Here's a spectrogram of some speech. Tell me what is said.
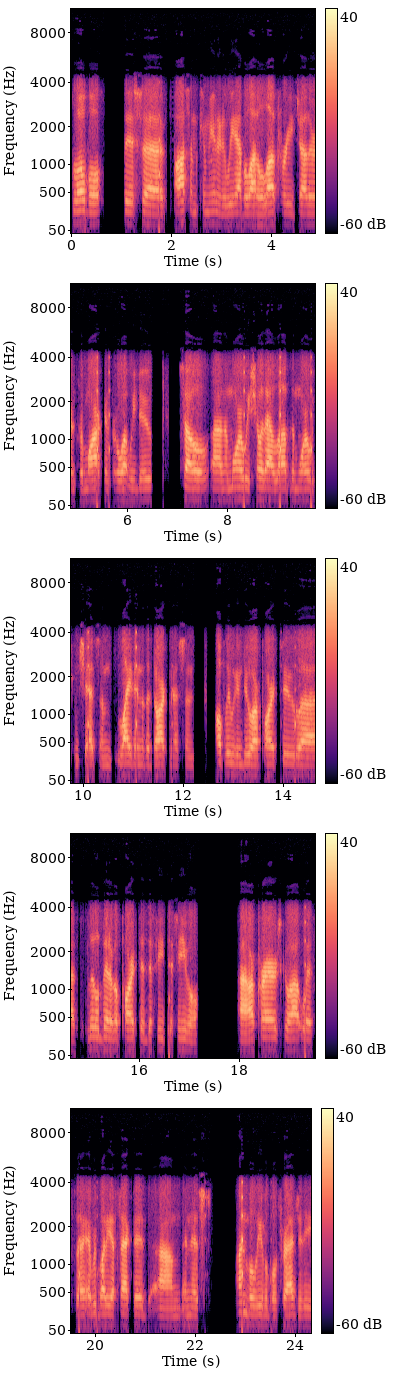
Global, this uh, awesome community, we have a lot of love for each other and for Mark and for what we do. So uh, the more we show that love, the more we can shed some light into the darkness, and hopefully we can do our part to a uh, little bit of a part to defeat this evil. Uh, our prayers go out with uh, everybody affected um, in this unbelievable tragedy.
